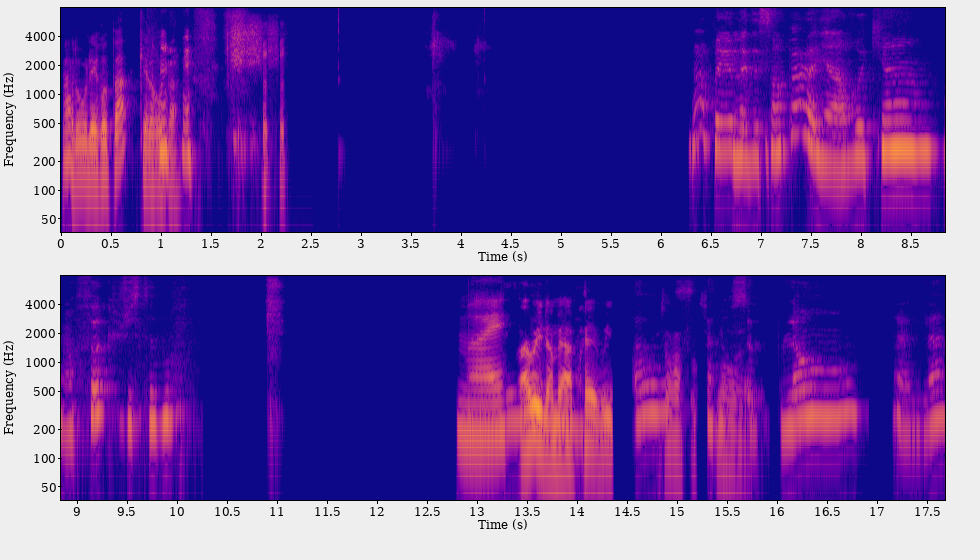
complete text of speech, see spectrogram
Pardon, les repas? Quel repas? Non, Après, il y en a des sympas. là. Il y a un requin, un phoque, justement. Ouais. Ah oui, non, mais après, oui. Oh, t'auras un forcément, ours blanc. Voilà.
